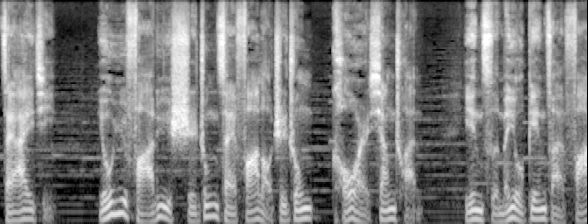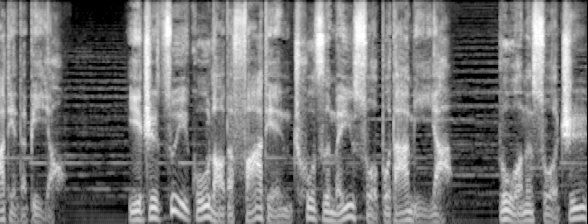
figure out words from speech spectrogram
在埃及，由于法律始终在法老之中口耳相传，因此没有编纂法典的必要。已知最古老的法典出自美索不达米亚，如我们所知，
